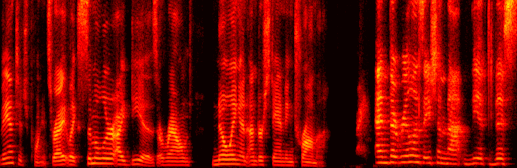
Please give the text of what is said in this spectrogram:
vantage points, right? Like similar ideas around knowing and understanding trauma. Right. And the realization that the, this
